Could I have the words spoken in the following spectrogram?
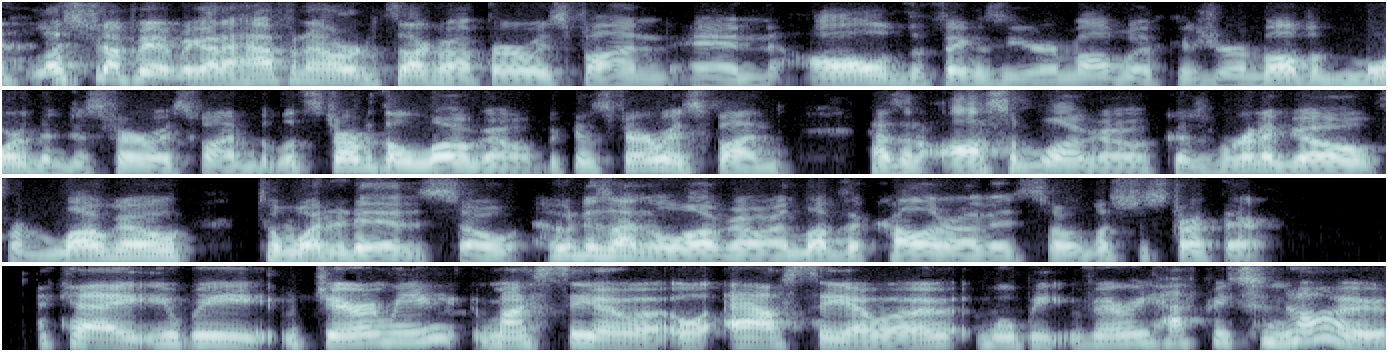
let's jump in. We got a half an hour to talk about Fairways Fund and all of the things that you're involved with because you're involved with more than just Fairways Fund. But let's start with the logo because Fairways Fund has an awesome logo because we're gonna go from logo to what it is. So who designed the logo? I love the color of it. So let's just start there. Okay, you'll be Jeremy, my COO or our COO, will be very happy to know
